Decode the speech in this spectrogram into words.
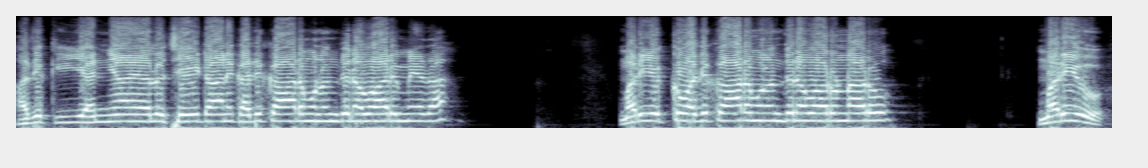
అది ఈ అన్యాయాలు చేయటానికి అధికారములుందిన వారి మీద మరి ఎక్కువ అధికారము నొందిన వారు ఉన్నారు. మరియు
